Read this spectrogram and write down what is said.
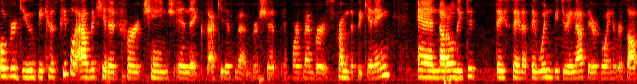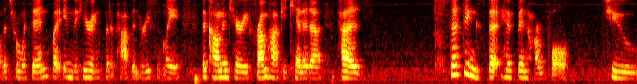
overdue because people advocated for change in executive membership and board members from the beginning. And not only did they say that they wouldn't be doing that, they were going to resolve this from within, but in the hearings that have happened recently, the commentary from Hockey Canada has said things that have been harmful to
